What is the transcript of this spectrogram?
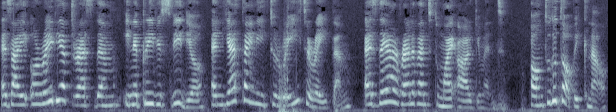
as I already addressed them in a previous video, and yet I need to reiterate them, as they are relevant to my argument. On to the topic now.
